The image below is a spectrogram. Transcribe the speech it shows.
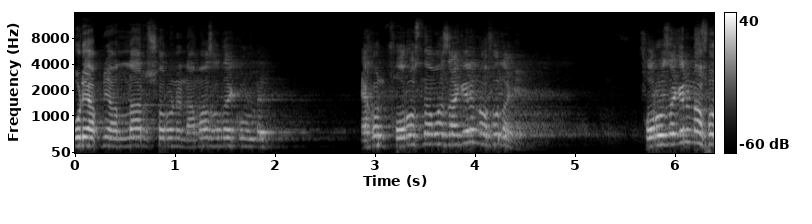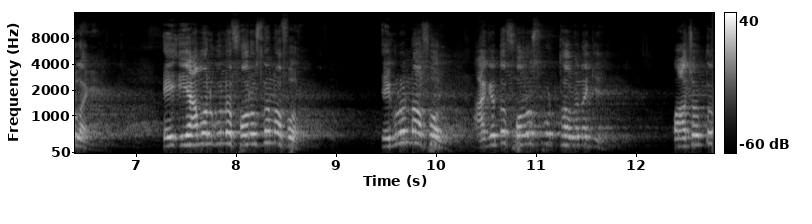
পরে আপনি আল্লাহর স্মরণে নামাজ আদায় করলেন। এখন ফরজ নামাজ আগে না নফল আগে? ফরজ আগে না নফল আগে? এই এই আমলগুলো ফরজ না নফল? এগুলো নফল। আগে তো ফরজ পড়তে হবে নাকি? পাঁচ তো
